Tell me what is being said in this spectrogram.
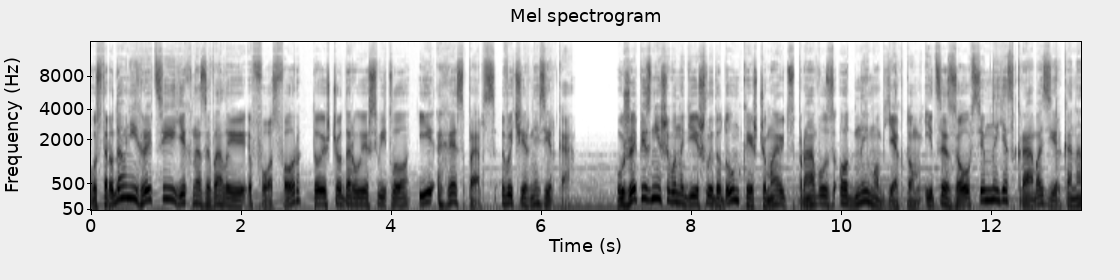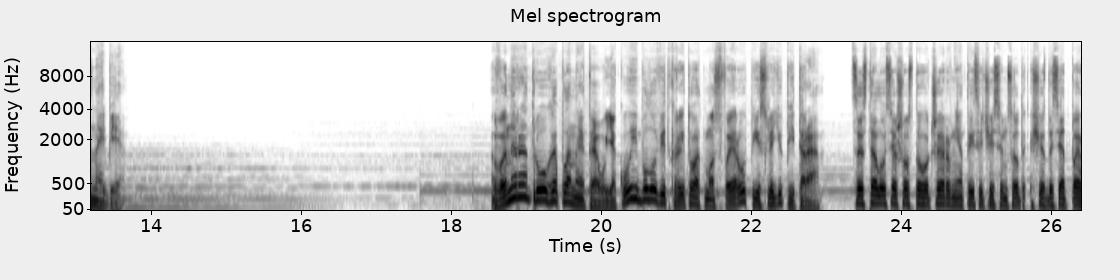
У стародавній Греції їх називали фосфор, той, що дарує світло, і гесперс вечірня зірка. Уже пізніше вони дійшли до думки, що мають справу з одним об'єктом, і це зовсім не яскрава зірка на небі. Венера друга планета, у якої було відкрито атмосферу після Юпітера. Це сталося 6 червня 1761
